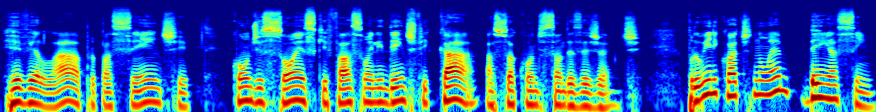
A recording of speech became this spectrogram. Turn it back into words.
revelar para o paciente condições que façam ele identificar a sua condição desejante. Para o Winnicott não é bem assim.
